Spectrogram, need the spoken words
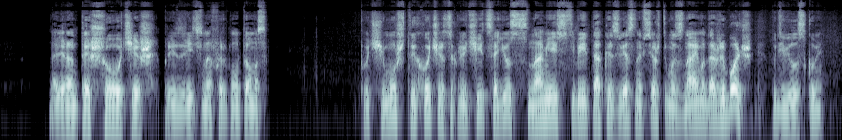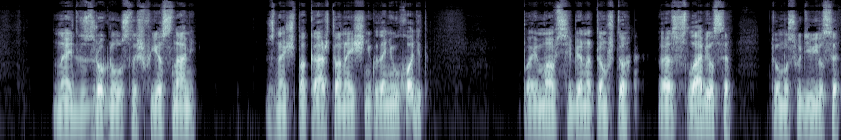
— Наверное, ты шутишь, — презрительно фыркнул Томас. — Почему ж ты хочешь заключить союз с нами, если тебе и так известно все, что мы знаем, и даже больше? — удивилась Куми. Найт вздрогнул, услышав ее с нами. Значит, пока что она еще никуда не уходит. Поймав себя на том, что расслабился, Томас удивился,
